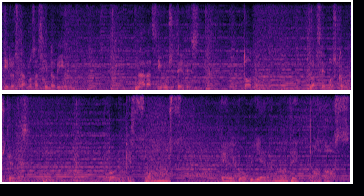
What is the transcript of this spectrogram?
y lo estamos haciendo bien. Nada sin ustedes. Todo lo hacemos con ustedes. Porque somos el gobierno de todos.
